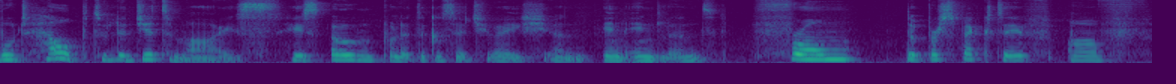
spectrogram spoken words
would help to legitimize his own political situation in England from the perspective of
